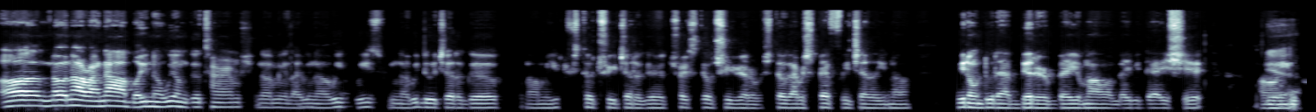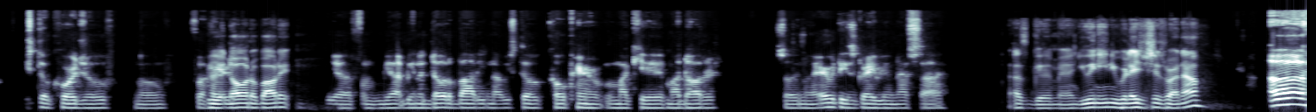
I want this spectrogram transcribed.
Uh, no, not right now, but you know we on good terms. You know what I mean? Like you know we we you know we do each other good. You know what I mean? You still treat each other good. Still treat each other. Still got respect for each other. You know, we don't do that bitter baby mama, baby daddy shit. Um, yeah. we still cordial. You know, for Be her. adult about it yeah, from yeah, being adult about it, you know, we still co-parent with my kid, my daughter. So, you know, everything's gravy on that side. That's good, man. You in any relationships right now? Uh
